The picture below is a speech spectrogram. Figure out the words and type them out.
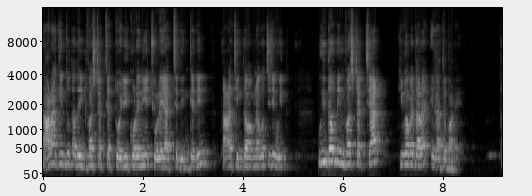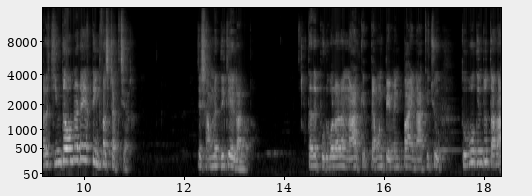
তারা কিন্তু তাদের ইনফ্রাস্ট্রাকচার তৈরি করে নিয়ে চলে যাচ্ছে দিনকে দিন। তারা চিন্তা ভাবনা করছে যে উইথ উইদাউট ইনফ্রাস্ট্রাকচার কীভাবে তারা এগাতে পারে। তাদের চিন্তা ভাবনাটাই একটা ইনফ্রাস্ট্রাকচার যে সামনের দিকে এগানোর তাদের ফুটবলাররা না তেমন পেমেন্ট পায়, না কিছু, তবুও কিন্তু তারা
